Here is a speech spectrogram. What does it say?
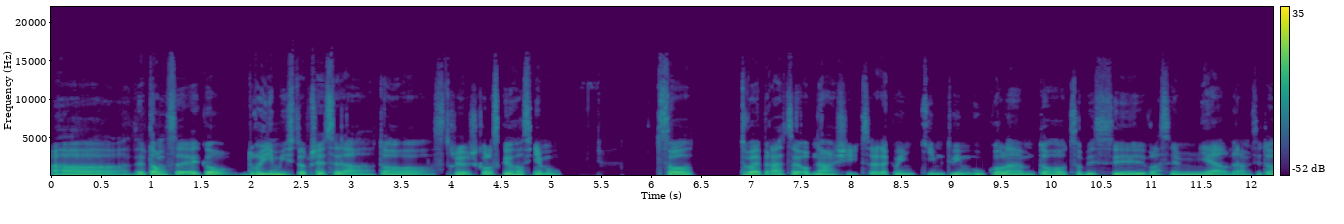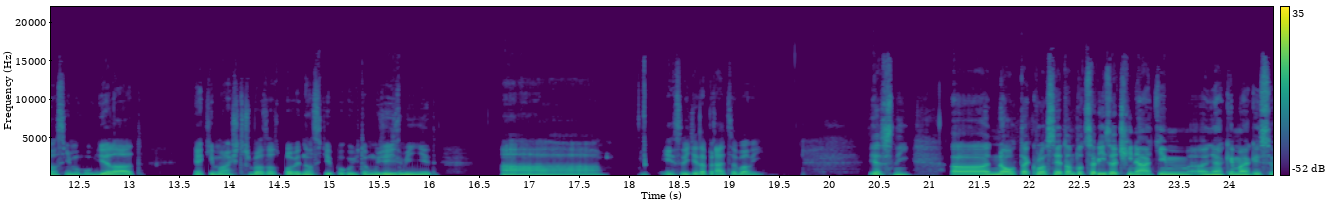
A zeptám se jako druhý místo předseda toho středoškolského sněmu. Co tvoje práce obnáší? Co je takovým tím tvým úkolem toho, co by si vlastně měl v rámci toho sněmu udělat? Jaký máš třeba zodpovědnosti, pokud to můžeš zmínit? A jestli tě ta práce baví? Jasný. Uh, no, tak vlastně tam to celý začíná tím uh, nějakýma jakýsi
